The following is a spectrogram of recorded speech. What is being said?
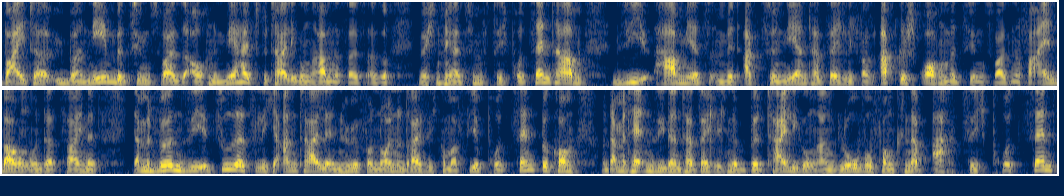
weiter übernehmen, beziehungsweise auch eine Mehrheitsbeteiligung haben. Das heißt also, möchten mehr als 50 Prozent haben. Sie haben jetzt mit Aktionären tatsächlich was abgesprochen, beziehungsweise eine Vereinbarung unterzeichnet. Damit würden sie zusätzliche Anteile in Höhe von 39,4 Prozent bekommen und damit hätten sie dann tatsächlich eine Beteiligung an Glovo von knapp 80 Prozent.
